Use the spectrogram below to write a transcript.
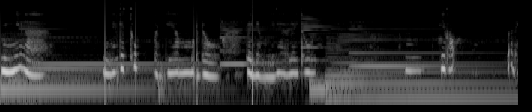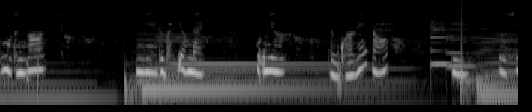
mình nghĩ là mình nên kết thúc bản ghi âm mở đầu để nhầm nhí này ở đây thôi. Uhm, hy vọng bạn hãy một thật ngon khi nghe được bản ghi âm này cũng như đừng quá ghét nó. Vì đôi khi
